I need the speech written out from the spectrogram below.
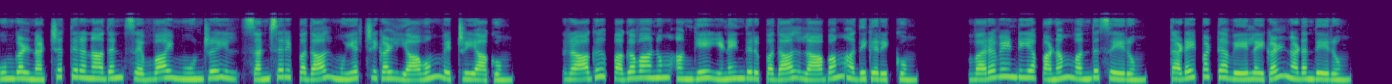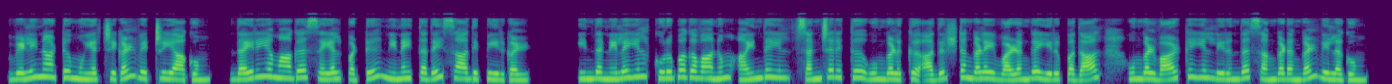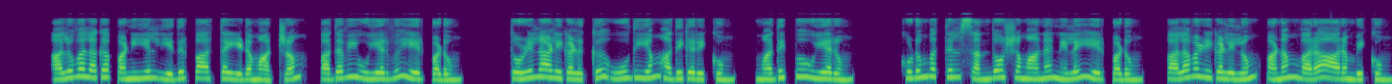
உங்கள் நட்சத்திரநாதன் செவ்வாய் மூன்றில் சஞ்சரிப்பதால் முயற்சிகள் யாவும் வெற்றியாகும். ராகு பகவானும் அங்கே இணைந்திருப்பதால் லாபம் அதிகரிக்கும். வரவேண்டிய பணம் வந்து சேரும். தடைப்பட்ட வேலைகள் நடந்தேறும். வெளிநாட்டு முயற்சிகள் வெற்றியாகும். தைரியமாக செயல்பட்டு நினைத்ததை சாதிப்பீர்கள். இந்த நிலையில் குருபகவானும் ஐந்தையில் சஞ்சரித்து உங்களுக்கு அதிர்ஷ்டங்களை வழங்க இருப்பதால் உங்கள் வாழ்க்கையில் இருந்த சங்கடங்கள் விலகும். அலுவலக பணியில் எதிர்பார்த்த இடமாற்றம் பதவி உயர்வு ஏற்படும். தொழிலாளிகளுக்கு ஊதியம் அதிகரிக்கும். மதிப்பு உயரும். குடும்பத்தில் சந்தோஷமான நிலை ஏற்படும். பல வழிகளிலும் பணம் வர ஆரம்பிக்கும்.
